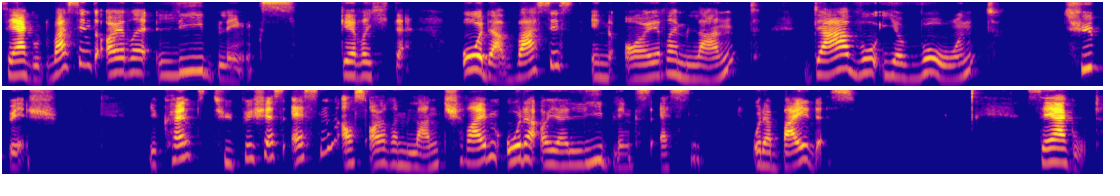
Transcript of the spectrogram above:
Sehr gut. Was sind eure Lieblingsgerichte? Oder was ist in eurem Land, da wo ihr wohnt, typisch? Ihr könnt typisches Essen aus eurem Land schreiben oder euer Lieblingsessen oder beides. Sehr gut.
